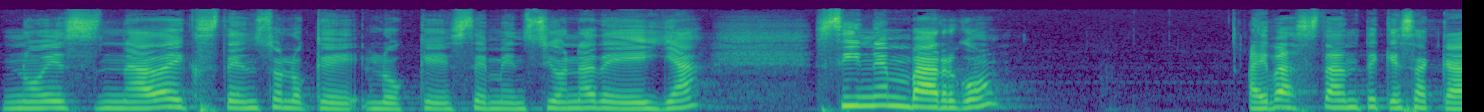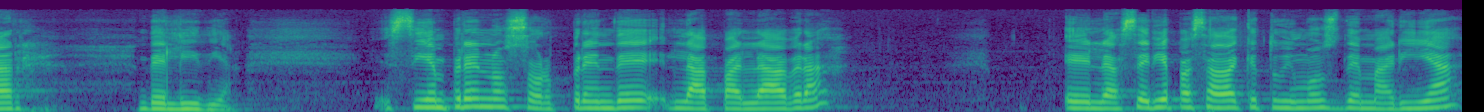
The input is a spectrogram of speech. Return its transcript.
no es nada extenso lo que, lo que se menciona de ella. Sin embargo, hay bastante que sacar de Lidia. Siempre nos sorprende la palabra. Eh, la serie pasada que tuvimos de María,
